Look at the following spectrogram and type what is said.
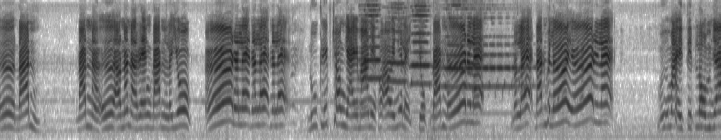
เออ ดัน ดันน่ะ เออ เอานั่นน่ะแรงดันแล้วโยก เออ นั่นแหละ นั่นแหละ นั่นแหละ ดูคลิปช่องใหญ่มาเนี่ยเขาเอาไอ้นี่แหละ จกดัน เออ นั่นแหละ นั่นแหละ ดันไปเลย เออ นี่แหละ ติดลมย่า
